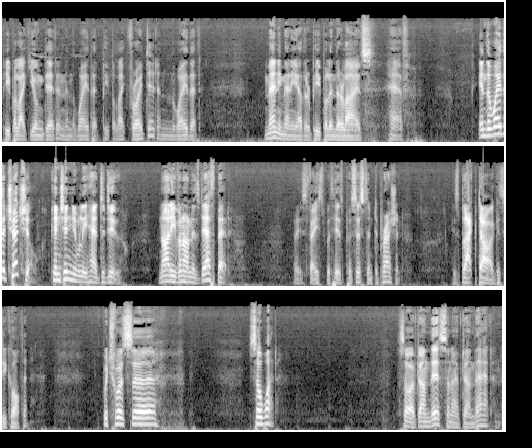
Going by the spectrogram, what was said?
people like Jung did, and in the way that people like Freud did, and in the way that many, many other people in their lives have. In the way that Churchill continually had to do, not even on his deathbed, when he's faced with his persistent depression, his black dog, as he called it, which was, uh, so what? So I've done this and I've done that, and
